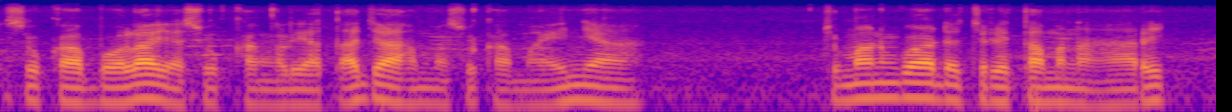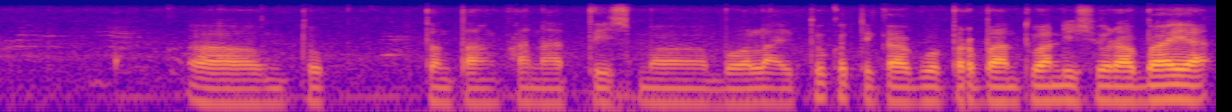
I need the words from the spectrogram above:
suka bola ya suka ngeliat aja sama suka mainnya. Cuman gue ada cerita menarik uh, untuk tentang fanatisme bola itu ketika gue perbantuan di Surabaya.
